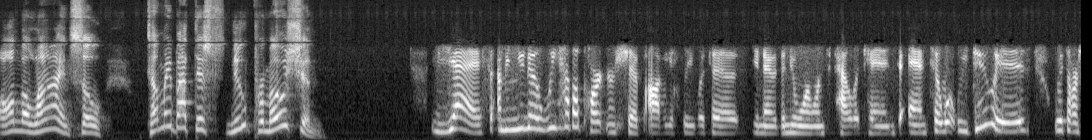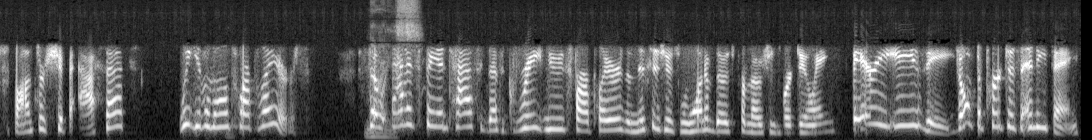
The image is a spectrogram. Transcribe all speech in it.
on the line. So tell me about this new promotion. Yes, I mean, you know, we have a partnership obviously with the, you know, the New Orleans Pelicans. And so what we do is with our sponsorship assets, we give them all to our players. So nice. that is fantastic. That's great news for our players. And this is just one of those promotions we're doing. Very easy. You don't have to purchase anything.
